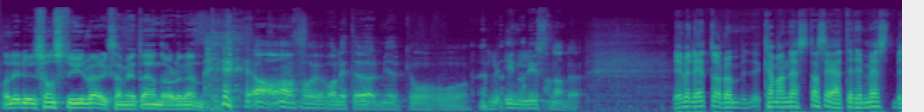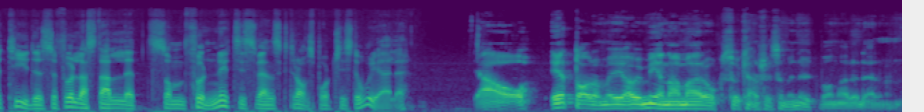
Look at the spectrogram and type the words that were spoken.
Och det är du som styr verksamheten, ändå har du väntat. Ja, man får ju vara lite ödmjuk och, och inlyssnande. Det är väl ett av de, kan man nästan säga att det är det mest betydelsefulla stallet som funnits i svensk travsportshistoria, eller? Ja, ett av dem jag Menhammar också kanske som en utmanare där. Men...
